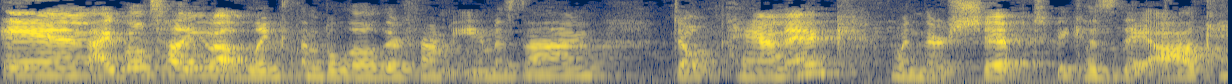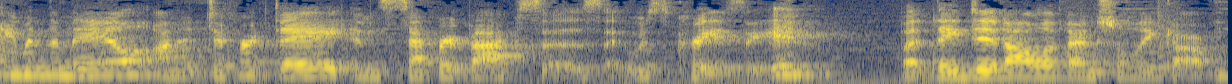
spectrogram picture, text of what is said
And I will tell you, I'll link them below. They're from Amazon. Don't panic when they're shipped because they all came in the mail on a different day in separate boxes. It was crazy. but they did all eventually come.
